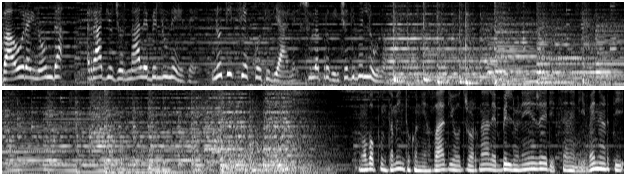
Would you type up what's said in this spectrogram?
Va ora in onda Radio Giornale Bellunese. Notizie quotidiane sulla provincia di Belluno. Nuovo appuntamento con il Radio Giornale Bellunese, edizione di venerdì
